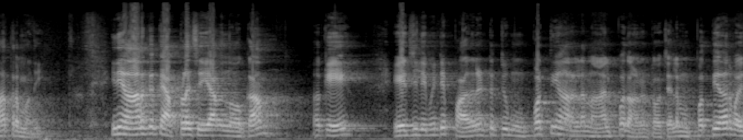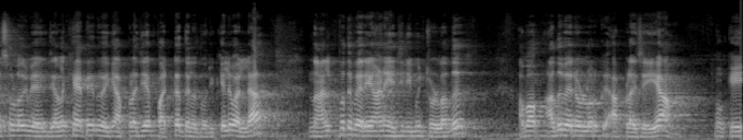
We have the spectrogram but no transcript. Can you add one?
മാത്രം മതി. ഇനി ആർക്കൊക്കെ അപ്ലൈ ചെയ്യാമെന്ന് നോക്കാം. ഓക്കെ ഏജ് ലിമിറ്റ് പതിനെട്ട് ടു മുപ്പത്തി ആറല്ല നാൽപ്പതാണ് കേട്ടോ ചില മുപ്പത്തി ആറ് വയസ്സുള്ള ഒരു ജനറൽ കാറ്റഗറി അപ്ലൈ ചെയ്യാൻ പറ്റത്തില്ലെന്ന് ഒരിക്കലും അല്ല. നാൽപ്പത് വരെയാണ് ഏജ് ലിമിറ്റ് ഉള്ളത്. അപ്പം അതുവരെയുള്ളവർക്ക് അപ്ലൈ ചെയ്യാം. Okay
